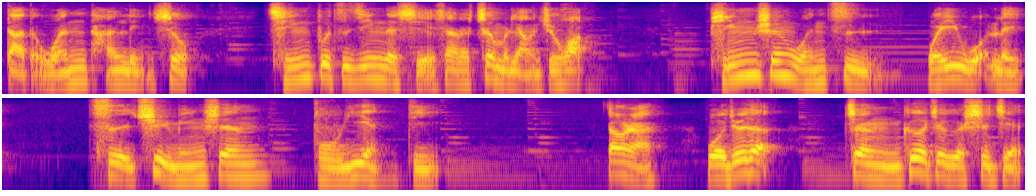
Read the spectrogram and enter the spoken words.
大的文坛领袖，情不自禁地写下了这么两句话：“平生文字唯我类，此去名声不厌低。”当然，我觉得整个这个事件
